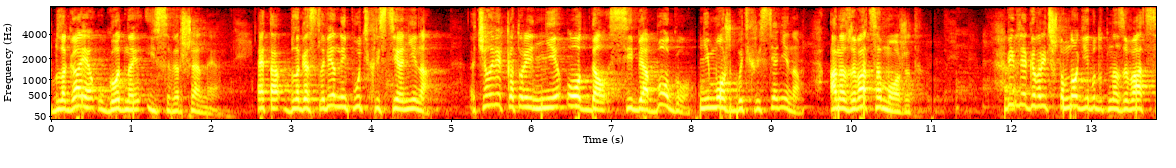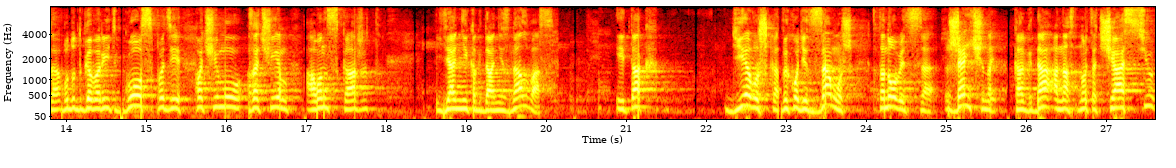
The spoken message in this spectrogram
благая, угодная и совершенная. Это благословенный путь христианина. Человек, который не отдал себя Богу, не может быть христианином, а называться может. Библия говорит, что многие будут называться, будут говорить, Господи, почему, зачем? А Он скажет, я никогда не знал вас. Итак, девушка выходит замуж, становится женщиной, когда она становится частью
